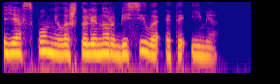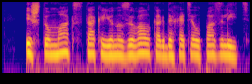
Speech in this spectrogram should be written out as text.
Я вспомнила, что Ленор бесила это имя, и что Макс так ее называл, когда хотел позлить,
